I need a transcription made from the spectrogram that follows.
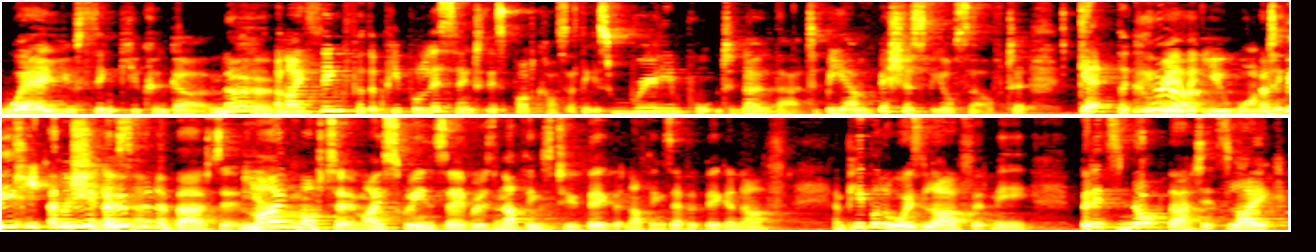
where you think you can go. No. And I think for the people listening to this podcast, I think it's really important to know that, to be ambitious for yourself, to get the career yeah. that you want, and to be, keep and pushing be yourself. open about it. Yeah. My motto, my screensaver is nothing's too big, but nothing's ever big enough. And people always laugh at me. But it's not that. It's like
